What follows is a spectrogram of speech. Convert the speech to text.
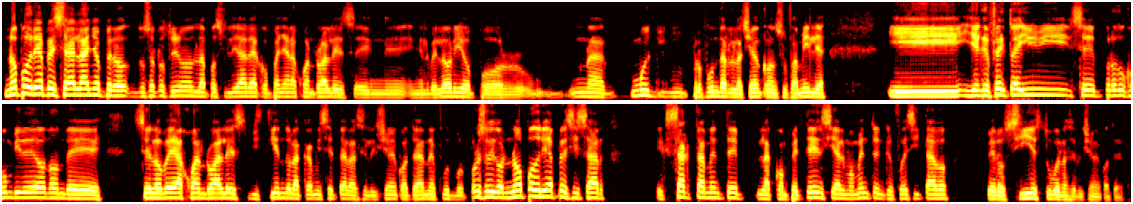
No podría precisar el año, pero nosotros tuvimos la posibilidad de acompañar a Juan Ruales en, eh, el velorio por una muy profunda relación con su familia. Y, en efecto ahí se produjo un video donde se lo ve a Juan Ruales vistiendo la camiseta de la selección ecuatoriana de fútbol. Por eso digo, no podría precisar exactamente la competencia, el momento en que fue citado, pero sí estuvo en la selección ecuatoriana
